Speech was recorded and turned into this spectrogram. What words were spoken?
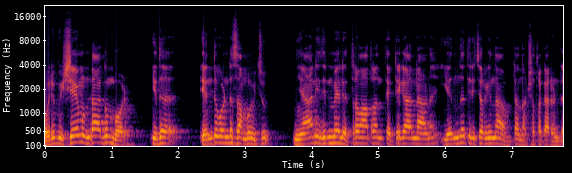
ഒരു വിഷയമുണ്ടാകുമ്പോൾ ഇത് എന്തുകൊണ്ട് സംഭവിച്ചു? ഞാൻ ഇതിന്മേൽ എത്രമാത്രം തെറ്റുകാരനാണ് എന്ന് തിരിച്ചറിയുന്ന അവിട്ട നക്ഷത്രക്കാരുണ്ട്.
